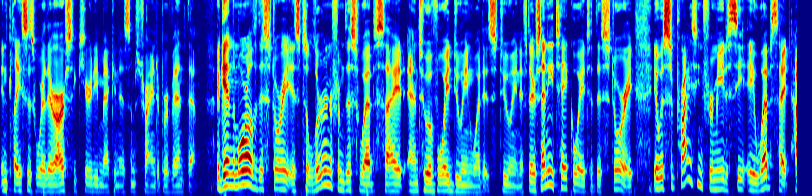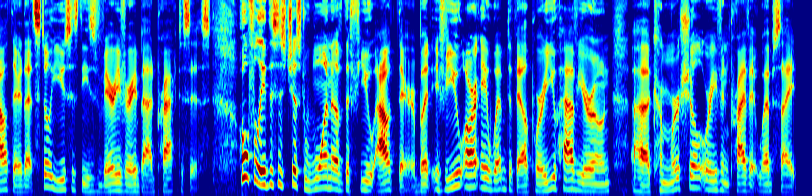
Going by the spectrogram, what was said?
in places where there are security mechanisms trying to prevent them. Again, the moral of this story is to learn from this website and to avoid doing what it's doing. If there's any takeaway to this story, it was surprising for me to see a website out there that still uses these very, very bad practices. Hopefully, this is just one of the few out there, but if you are a web developer you have your own uh, commercial or even private website,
